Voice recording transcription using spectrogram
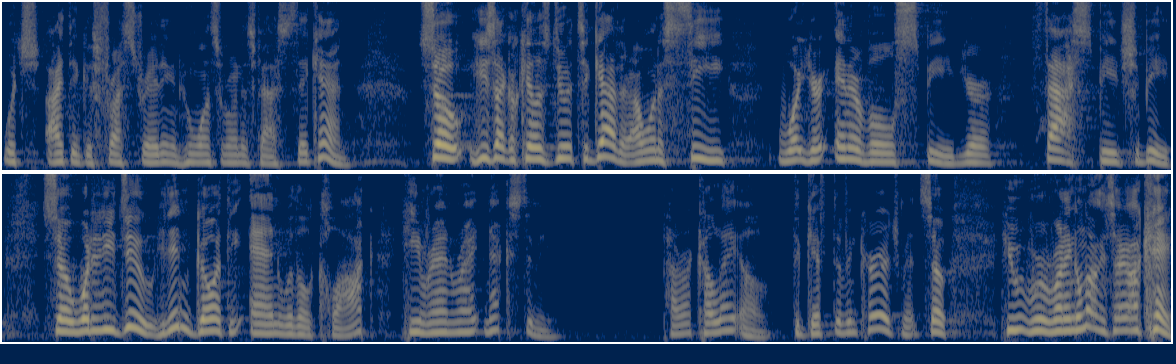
which I think is frustrating, and who wants to run as fast as they can? So he's like, okay, let's do it together. I want to see what your interval speed, your fast speed should be. So what did he do? He didn't go at the end with a clock, he ran right next to me parakaleo, the gift of encouragement. So he, we're running along. He's like, okay,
